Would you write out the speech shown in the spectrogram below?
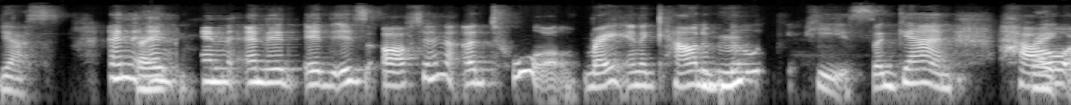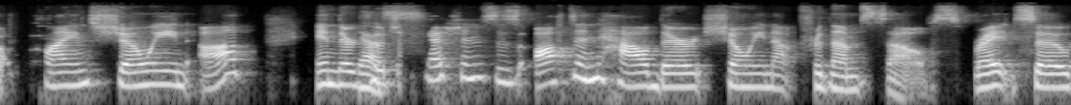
Yes. And right. and and and it, it is often a tool, right? An accountability mm-hmm. Piece. Again, how right. clients showing up in their yes. coaching sessions is often how they're showing up for themselves, right? So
